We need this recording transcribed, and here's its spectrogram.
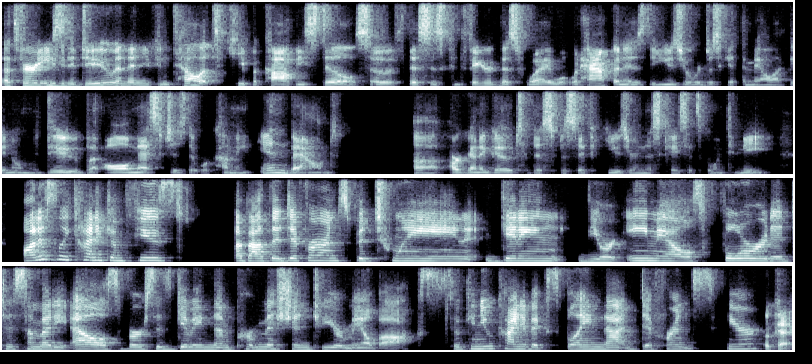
That's very easy to do. And then you can tell it to keep a copy still. So if this is configured this way, what would happen is the user would just get the mail like they normally do, but all messages that were coming inbound uh, are going to go to this specific user. In this case, it's going to me. Honestly, kind of confused about the difference between getting your emails forwarded to somebody else versus giving them permission to your mailbox. So can you kind of explain that difference here? Okay.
